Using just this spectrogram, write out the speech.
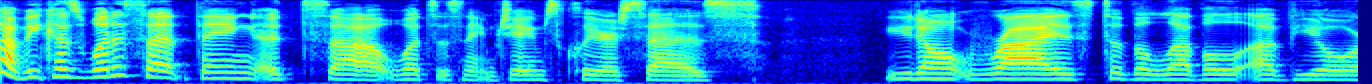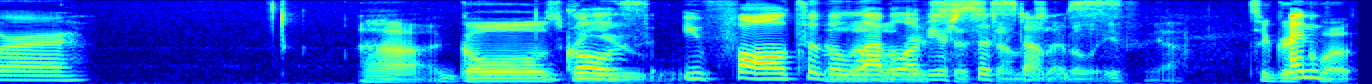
Yeah, because what is that thing? It's uh what's his name? James Clear says you don't rise to the level of your Uh, goals. goals. you- You, fall to the the level, of your systems. I believe. Yeah, it's a great and quote.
